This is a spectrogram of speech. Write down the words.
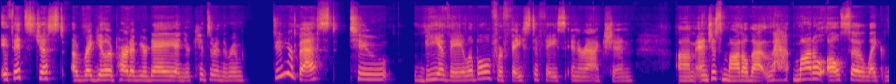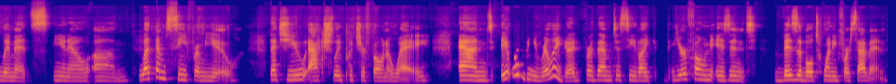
if it's just a regular part of your day and your kids are in the room do your best to be available for face-to-face interaction um, and just model that model also like limits you know um, let them see from you that you actually put your phone away. And it would be really good for them to see like your phone isn't visible 24 7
